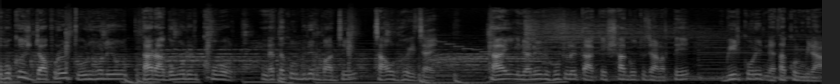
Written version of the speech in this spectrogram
অবকাশ যাপনের ট্যুর হলেও তার আগমনের খবর নেতাকর্মীদের মাঝে চাউর হয়ে যায়। তাই ইনানির হোটেলে তাকে স্বাগত জানাতে ভিড় করে নেতাকর্মীরা।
